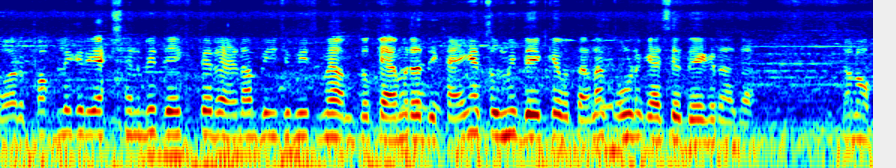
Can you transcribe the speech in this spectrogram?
और पब्लिक रिएक्शन भी देखते रहना बीच बीच में हम तो कैमरा दिखाएँगे, तुम ही देख के बताना, कौन कैसे देख रहा था। चलो।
